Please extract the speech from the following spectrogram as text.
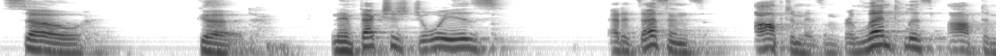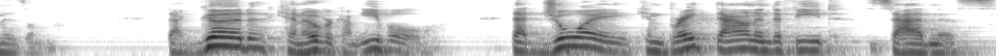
so good. And infectious joy is, at its essence, optimism, relentless optimism. That good can overcome evil, that joy can break down and defeat sadness,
